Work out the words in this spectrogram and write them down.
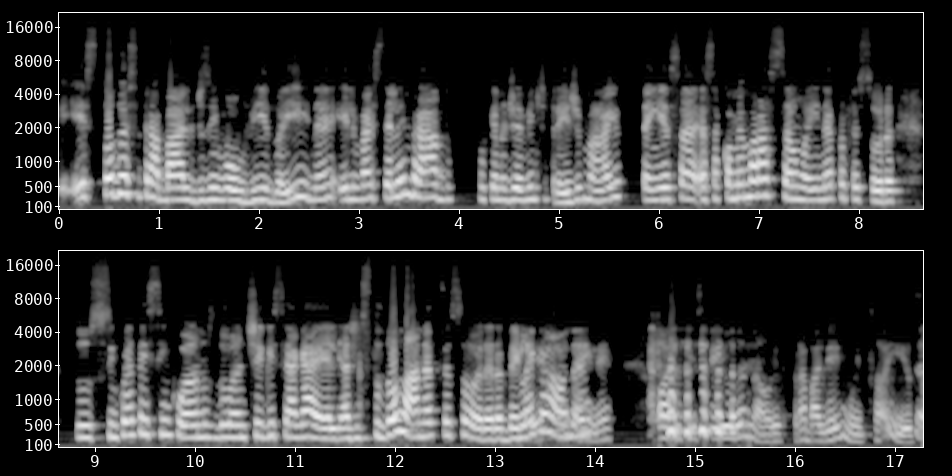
esse, todo esse trabalho desenvolvido aí, né, ele vai ser lembrado, porque no dia 23 de maio tem essa, essa comemoração aí, né, professora, dos 55 anos do antigo ICHL. A gente estudou lá, né, professora? Era bem legal, né? né? Olha, não fiz feiura não, eu trabalhei muito, só isso.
